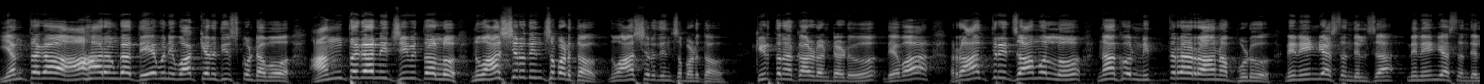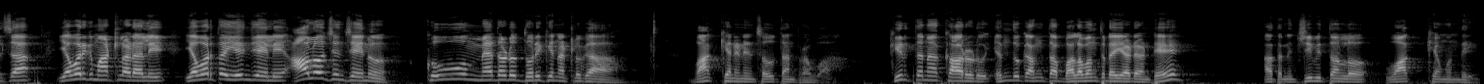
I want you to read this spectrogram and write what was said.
ఎంతగా ఆహారంగా దేవుని వాక్యాన్ని తీసుకుంటావో అంతగా నీ జీవితంలో నువ్వు ఆశీర్వదించబడతావు. నువ్వు ఆశీర్వదించబడతావు. కీర్తనకారుడు అంటాడు దేవా రాత్రి జాముల్లో నాకు నిద్ర రానప్పుడు నేనేం చేస్తాను తెలుసా? నేనేం చేస్తాను తెలుసా? ఎవరికి మాట్లాడాలి? ఎవరితో ఏం చేయాలి? ఆలోచన చేయను. కొవ్వు మెదడు దొరికినట్లుగా. వాక్యాన్ని నేను చదువుతాను ప్రవ్వా. కీర్తనకారుడు ఎందుకు అంత బలవంతుడయ్యాడు అంటే అతని జీవితంలో వాక్యం ఉంది.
